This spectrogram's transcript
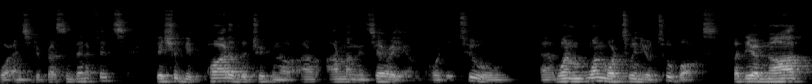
or antidepressant benefits, they should be part of the treatment armamentarium or the tool, uh, one, one more tool in your toolbox, but they are not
